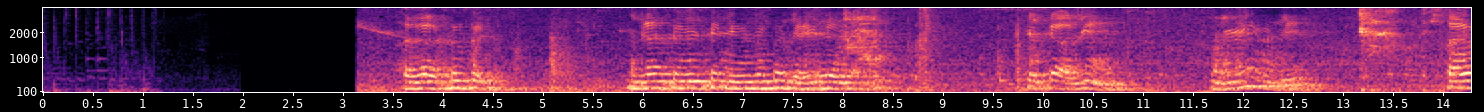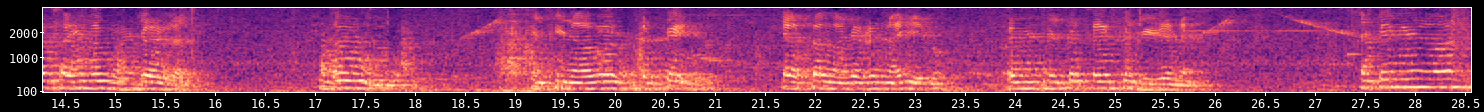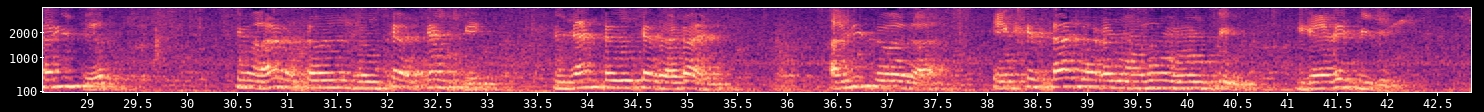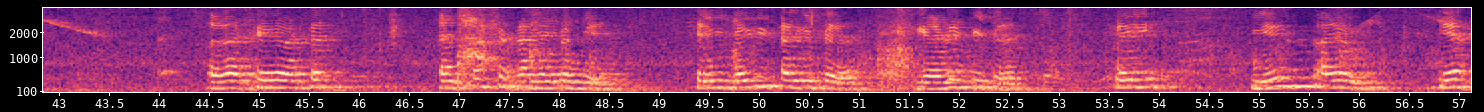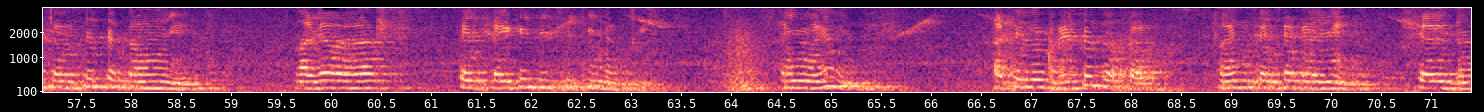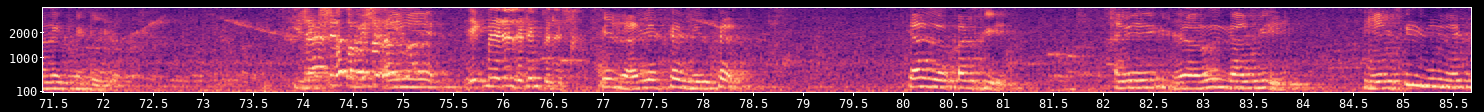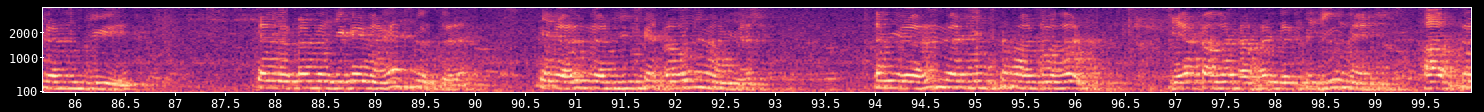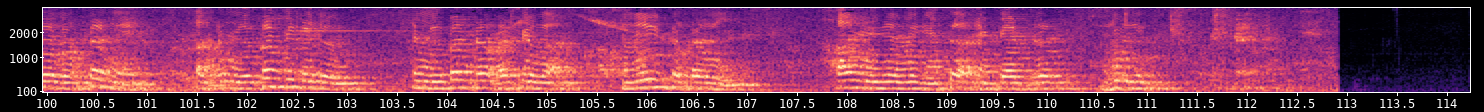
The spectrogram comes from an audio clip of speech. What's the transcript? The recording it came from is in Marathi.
विधानसभेच्या निवडणुका जाहीर झाल्या त्याच्या आधी दिल्लीमध्ये मला काही लोक भेटायला त्यांची नावं प्रत्येक हे असता माझ्याकडे नाही येतो पण मी त्याचं खर्च दिलं नाही. आणि त्यांनी मला सांगितलं की महाराष्ट्रामध्ये दोनशे अठ्ठ्याऐंशी विधानसभेच्या जागा आहेत. आणि तुम्हाला एकशे सात जागा निवडून येण्याची गॅरंटी दिली मला असं असं स्पष्ट सांगायचं म्हणजे त्यांनी जरी सांगितलं गॅरंटीचं तरी निवडणूक आयोग या संस्थेच्या समोरी माझ्या मनात काही सायकीची स्थिती नव्हती. आणि म्हणून असे लोक भेटत असतात म्हणून त्यांच्याकडे मी त्यावेळी दुर्लक्ष केलं आणि एक मिनिट लेट हिम फिनिश ते झाल्याच्यानंतर त्या लोकांची आणि राहुल गांधी यांची निवड जाणून दिली त्या लोकांना जे काही म्हणायचं होतं ते राहुल गांधींच्या समोर म्हणलं आणि राहुल गांधींचं माझं या कामात आपण लक्ष देऊ नये हा आपल्याला रस्ता नाही आपण लोकांच्याकडे जाऊ आणि लोकांचा हा सेवा मिळेल कसा नाही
